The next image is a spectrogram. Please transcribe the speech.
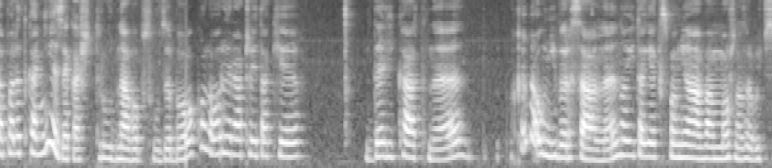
ta paletka nie jest jakaś trudna w obsłudze, bo kolory raczej takie delikatne, chyba uniwersalne. No i tak jak wspomniałam Wam, można zrobić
